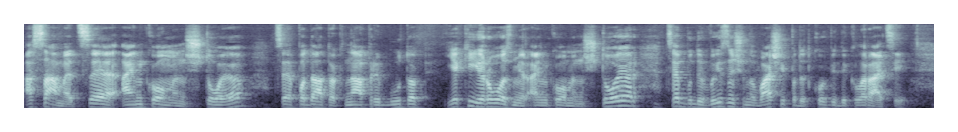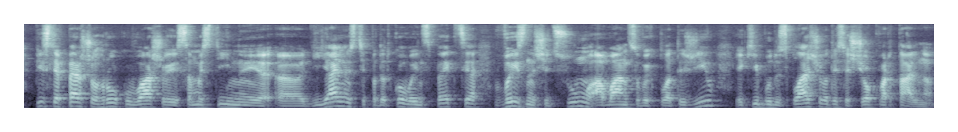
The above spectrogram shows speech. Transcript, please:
А саме це Einkommensteuer, це податок на прибуток. Який розмір Einkommensteuer, це буде визначено в вашій податковій декларації. Після першого року вашої самостійної е, діяльності податкова інспекція визначить суму авансових платежів, які будуть сплачуватися щоквартально.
